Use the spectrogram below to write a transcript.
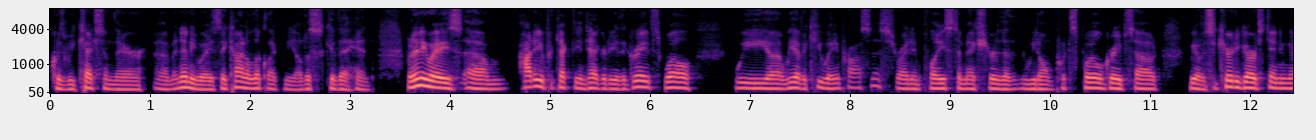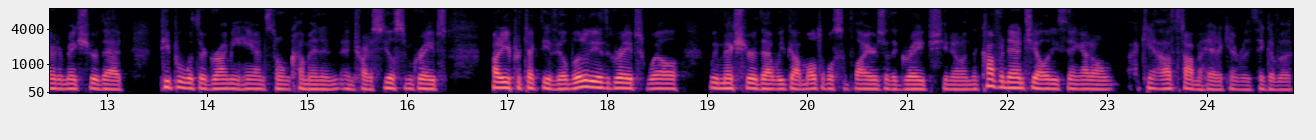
because we catch them there. Um, and anyways, they kind of look like me. I'll just give that hint. But anyways, um, how do you protect the integrity of the grapes? Well, we uh, we have a QA process right in place to make sure that we don't put spoiled grapes out. We have a security guard standing there to make sure that people with their grimy hands don't come in and, and try to steal some grapes. How do you protect the availability of the grapes? Well, we make sure that we've got multiple suppliers of the grapes, you know, and the confidentiality thing, I don't, I can't, off the top of my head, I can't really think of a,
